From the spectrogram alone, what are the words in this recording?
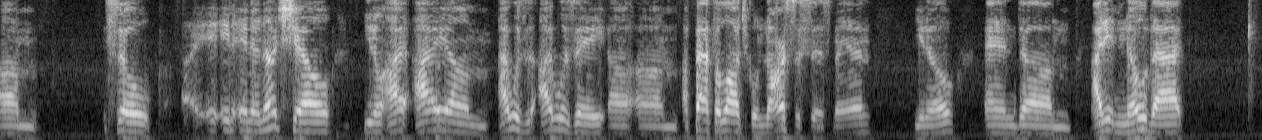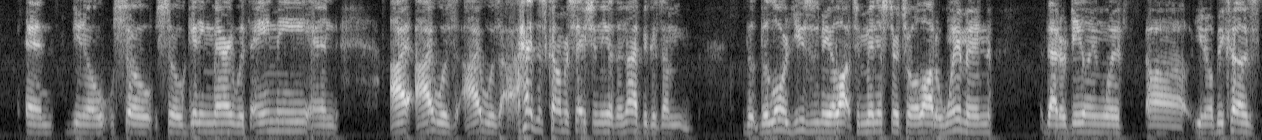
Um, so, in, in a nutshell, you know, I I um I was I was a uh, um, a pathological narcissist, man. You know, and um, I didn't know that, and you know, so so getting married with Amy, and I I was I was I had this conversation the other night because I'm the, the Lord uses me a lot to minister to a lot of women that are dealing with uh, you know because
